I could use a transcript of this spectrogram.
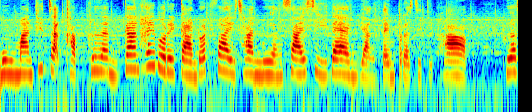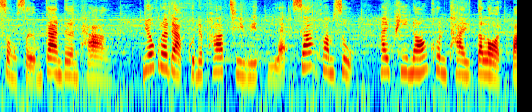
มุ่งมั่นที่จะขับเคลื่อนการให้บริการรถไฟชานเมืองสายสีแดงอย่างเต็มประสิทธิภาพ เพื่อส่งเสริมการเดินทาง ยกระดับคุณภาพชีวิตและสร้างความสุข ให้พี่น้องคนไทยตลอดไป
